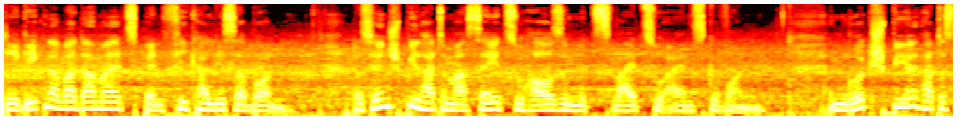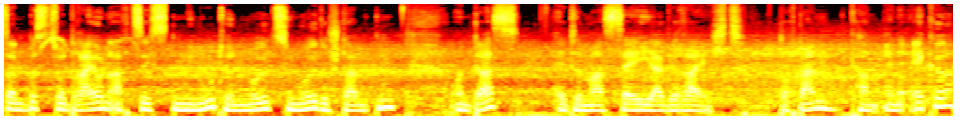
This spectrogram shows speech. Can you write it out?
Der Gegner war damals Benfica Lissabon. Das Hinspiel hatte Marseille zu Hause mit 2 zu 1 gewonnen. Im Rückspiel hat es dann bis zur 83. Minute 0 zu 0 gestanden und das hätte Marseille ja gereicht. Doch dann kam eine Ecke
